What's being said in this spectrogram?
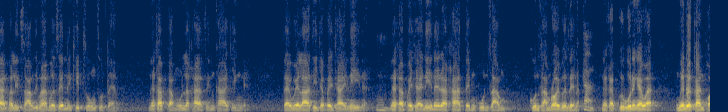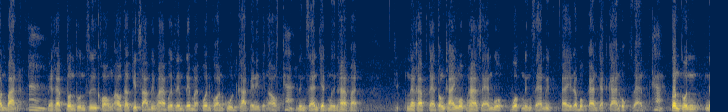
การผลิต 35เปอร์เซ็นต์ในคิดสูงสุดแล้วนะครับ กับมูลค่าสินค้าจริงเนี่ย แต่เวลาที่จะไปใช้หนี้เนี่ยนะครับไปใช้หนี้ในราคาเต็มคูณ3คูณ300เปอร์เซ็นต์ค่ะนะครับคือพูดง่ายๆว่าเหมือนกับการผ่อนบ้านอะอ่านะครับต้นทุนซื้อของเอาถ้าคิด 35เปอร์เซ็นต์เต็มอะวันก่อนคูณขาดไปนิดหนึ่งเอาค่ะ1 7 5 0 0 0นะครับแต่ต้องใช้งบ 5 0 0แสนบวกบวก 1 0 0 0 0แสนระบบการจัดการ 6 0แสนค่ะต้นทุน 1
